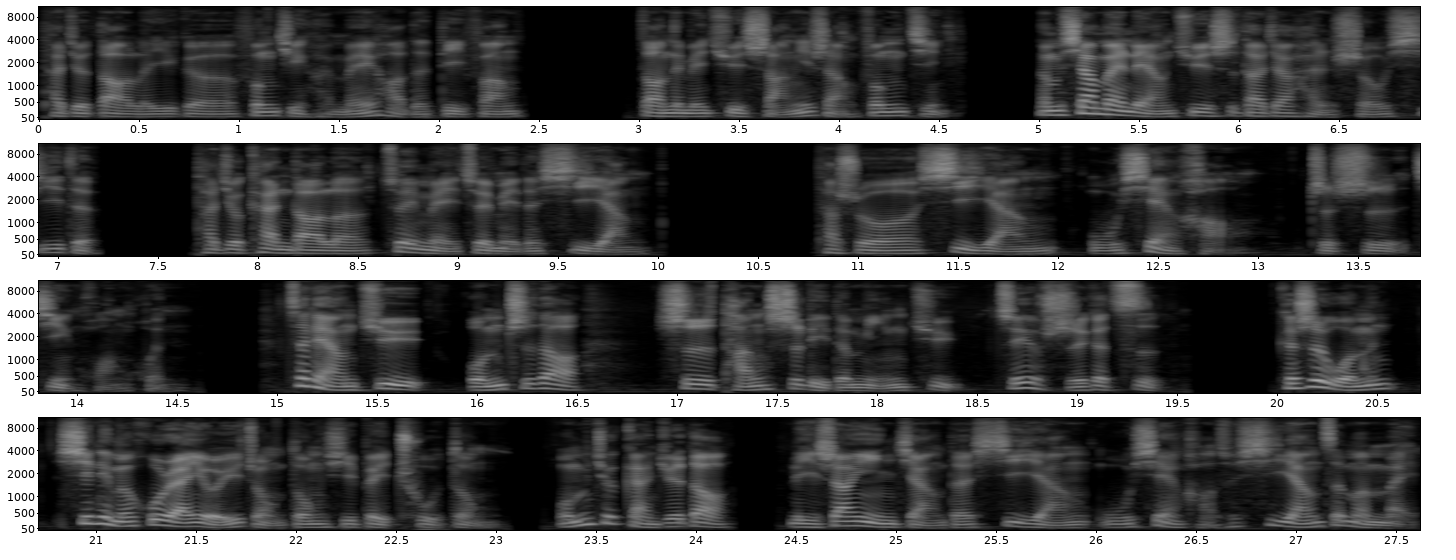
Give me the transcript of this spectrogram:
他就到了一个风景很美好的地方，到那边去赏一赏风景。那么下面两句是大家很熟悉的，他就看到了最美最美的夕阳。他说：“夕阳无限好，只是近黄昏。”这两句我们知道是唐诗里的名句，只有十个字，可是我们心里面忽然有一种东西被触动，我们就感觉到李商隐讲的“夕阳无限好”，说夕阳这么美，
